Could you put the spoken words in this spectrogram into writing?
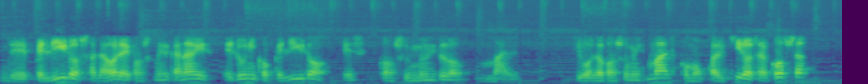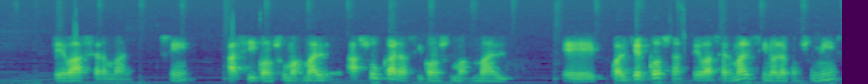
de peligros a la hora de consumir cannabis, el único peligro es consumirlo mal si vos lo consumís mal, como cualquier otra cosa, te va a hacer mal, ¿sí? Así consumas mal azúcar, así consumas mal eh, cualquier cosa, te va a hacer mal si no la consumís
